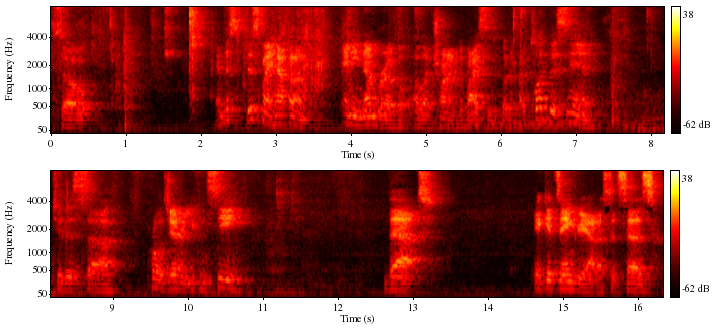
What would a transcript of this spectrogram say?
So, and this, this might happen on any number of electronic devices, but if I plug this in to this uh, portable generator, you can see that it gets angry at us. It says,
